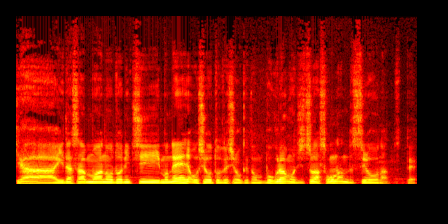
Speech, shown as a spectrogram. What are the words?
いやー、飯田さんもあの、土日もね、お仕事でしょうけども、僕らも実はそうなんですよ、なんつって、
